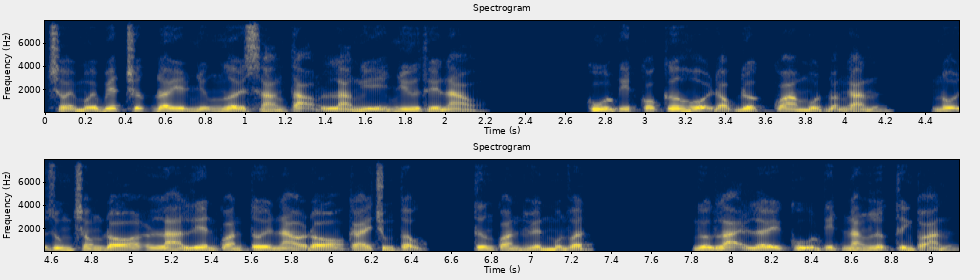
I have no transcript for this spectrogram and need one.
trời mới biết trước đây những người sáng tạo là nghĩ như thế nào. Cụ tịt có cơ hội đọc được qua một đoạn ngắn, nội dung trong đó là liên quan tới nào đó cái chủng tộc, tương quan huyền môn vật. Ngược lại lấy cụ tịt năng lực tính toán,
